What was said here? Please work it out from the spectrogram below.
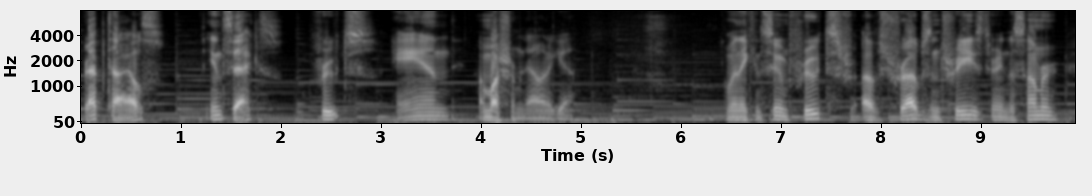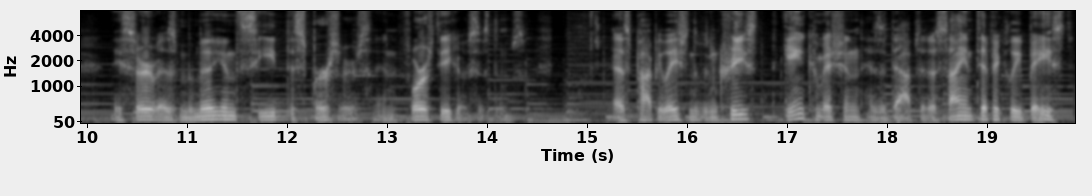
reptiles, insects, fruits, and a mushroom now and again. When they consume fruits of shrubs and trees during the summer, they serve as mammalian seed dispersers in forest ecosystems. As populations have increased, the Game Commission has adopted a scientifically based,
